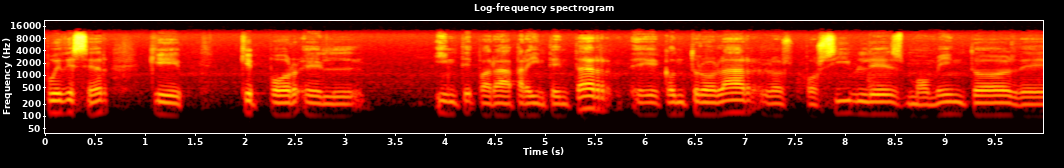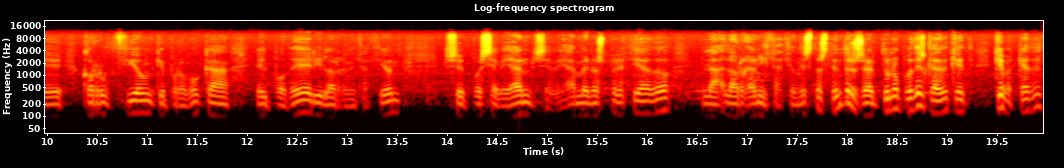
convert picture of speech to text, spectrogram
puede ser que, que por el, para, para, intentar eh, controlar los posibles momentos de corrupción que provoca el poder y la organización, se, pues se vean, se vea menospreciado la, la, organización de estos centros. O sea, tú no puedes, cada vez que, cada vez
